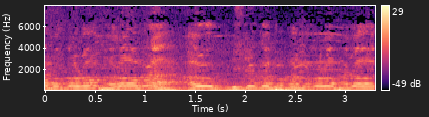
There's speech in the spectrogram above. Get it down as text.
ভকতসকলৰ ফালৰ পৰা আৰু বিশেষকৈ ভকতসকলৰ ফালৰ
